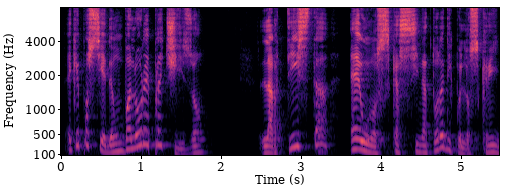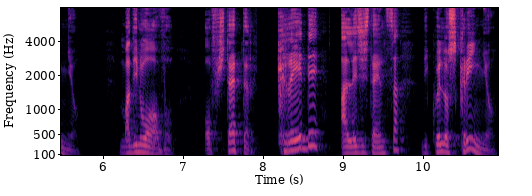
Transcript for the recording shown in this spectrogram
e che possiede un valore preciso. L'artista è uno scassinatore di quello scrigno, ma di nuovo Hofstetter crede all'esistenza di quello scrigno,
